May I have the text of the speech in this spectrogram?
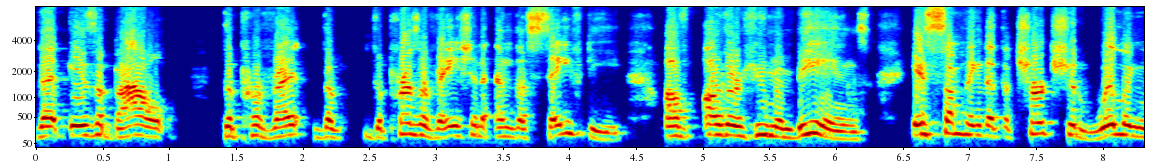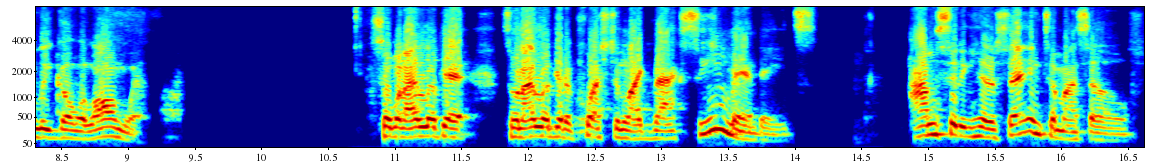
that is about the prevent the, the preservation and the safety of other human beings is something that the church should willingly go along with. So when i look at so when i look at a question like vaccine mandates i'm sitting here saying to myself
